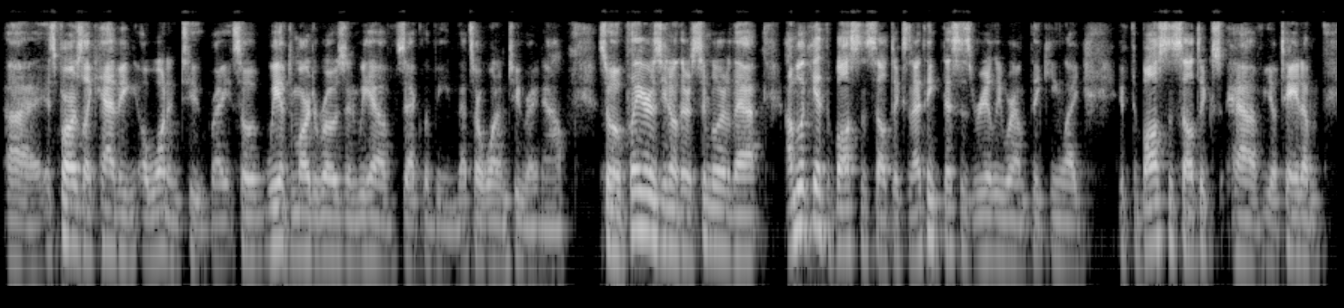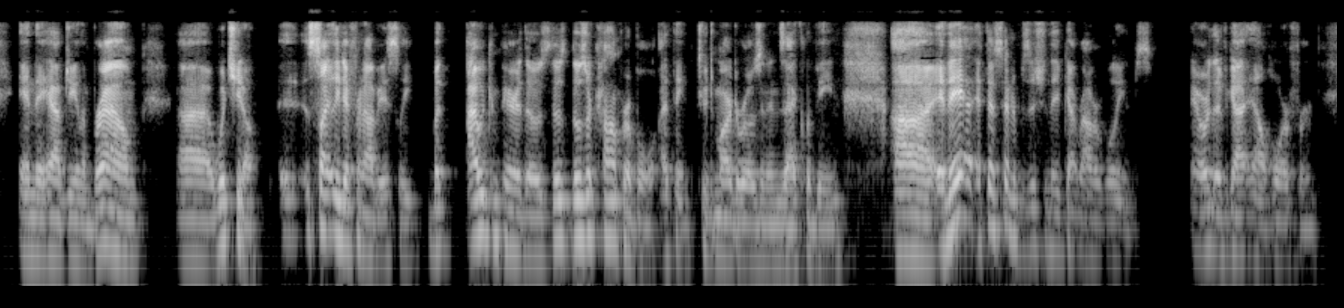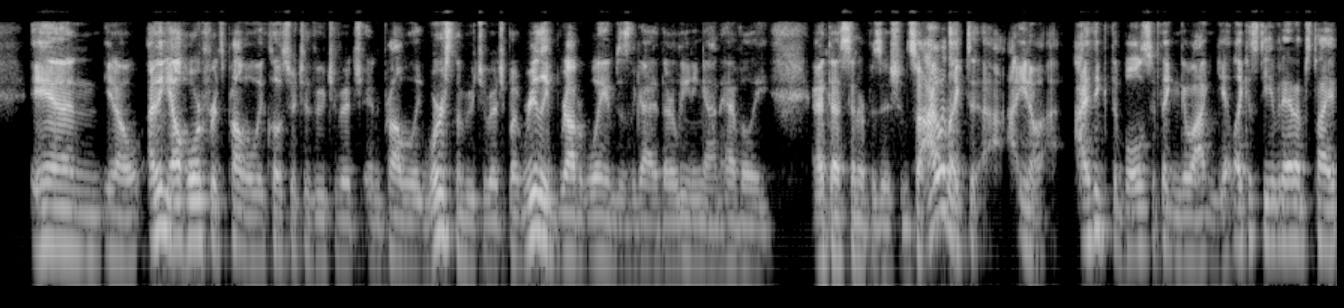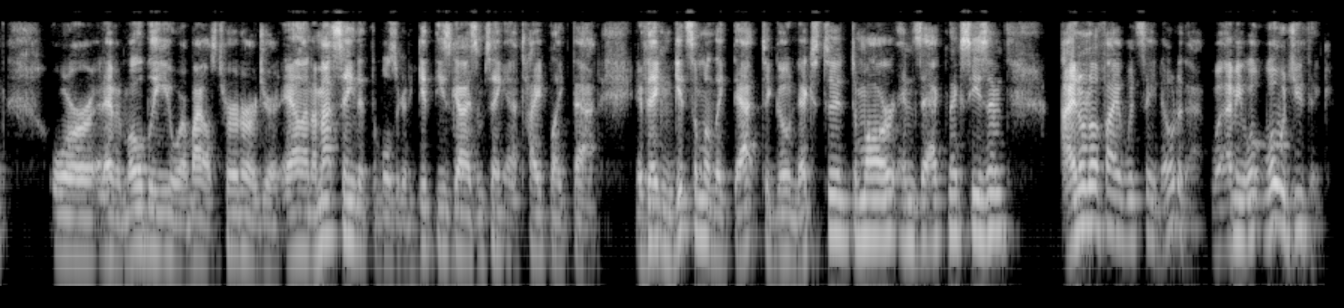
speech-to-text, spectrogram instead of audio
Uh, as far as like having a one and two, right? So we have DeMar DeRozan, we have Zach LaVine. That's our one and two right now. So players, you know, they're similar to that. I'm looking at the Boston Celtics, and I think this is really where I'm thinking like if the Boston Celtics have, you know, Tatum and they have Jaylen Brown, uh, which you know slightly different, obviously, but I would compare those. Those those are comparable, I think, to DeMar DeRozan and Zach LaVine. Uh, and they at their center position, they've got Robert Williams or they've got Al Horford. And you know, I think Al Horford's probably closer to Vucevic and probably worse than Vucevic, but really Robert Williams is the guy they're leaning on heavily at that center position. So I would like to, you know, I think the Bulls, if they can go out and get like a Steven Adams type or an Evan Mobley or a Miles Turner or Jarrett Allen. I'm not saying that the Bulls are going to get these guys. I'm saying a type like that. If they can get someone like that to go next to DeMar and Zach next season, I don't know if I would say no to that. I mean, what, what would you think?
